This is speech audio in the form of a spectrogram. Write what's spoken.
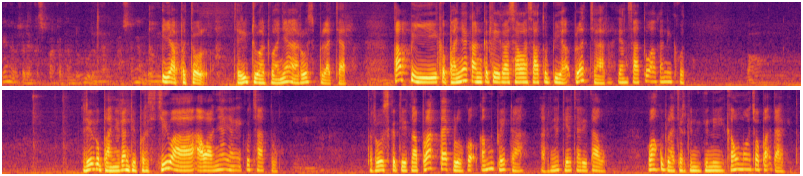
Tapi harus ada kesepakatan dulu dengan pasangan dong. Iya betul. Jadi dua-duanya harus belajar. Tapi kebanyakan ketika salah satu pihak belajar, yang satu akan ikut. Jadi kebanyakan di berjiwa awalnya yang ikut satu. Terus ketika praktek loh kok kamu beda, akhirnya dia cari tahu. Wah aku belajar gini-gini, kamu mau coba tak gitu.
